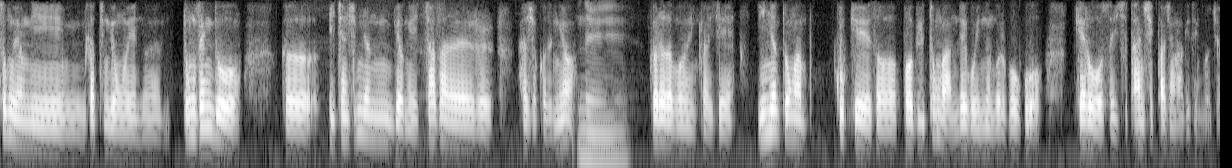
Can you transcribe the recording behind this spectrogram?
승우 형님 같은 경우에는 동생도 그 2010년 경에 자살을 하셨거든요. 네. 그러다 보니까 이제 2년 동안 국회에서 법이 통과 안 되고 있는 걸 보고 괴로워서 이제 단식 가정하게 된 거죠.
